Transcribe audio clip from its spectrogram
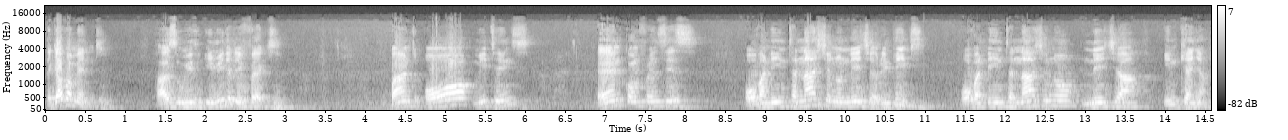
the government has with immediate effect banned all meetings and conferences of an international nature, repeat, of an international nature in Kenya.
